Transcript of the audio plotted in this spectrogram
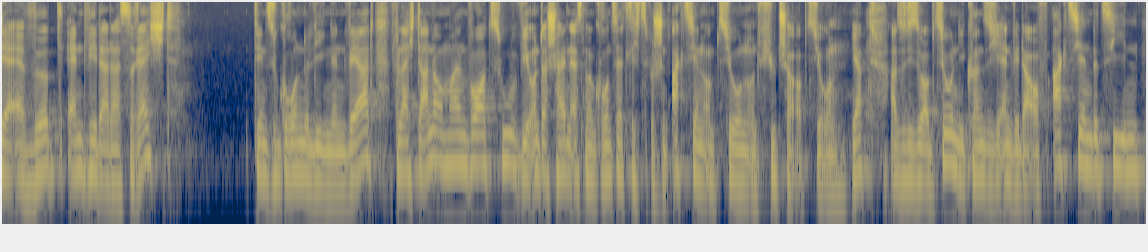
der erwirbt entweder das Recht, den zugrunde liegenden Wert. Vielleicht dann noch mal ein Wort zu. Wir unterscheiden erstmal grundsätzlich zwischen Aktienoptionen und Future-Optionen. Ja? Also diese Optionen, die können sich entweder auf Aktien beziehen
